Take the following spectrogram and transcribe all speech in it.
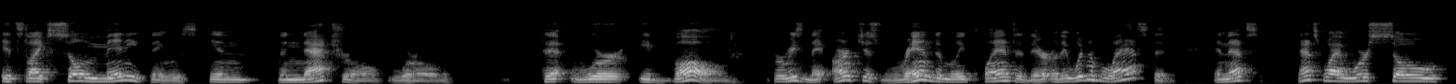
it's like so many things in the natural world that were evolved for a reason. They aren't just randomly planted there, or they wouldn't have lasted. And that's that's why we're so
